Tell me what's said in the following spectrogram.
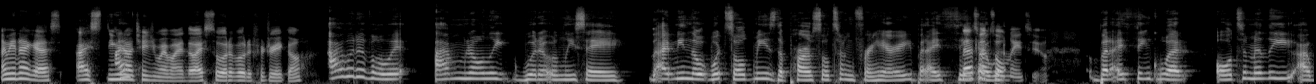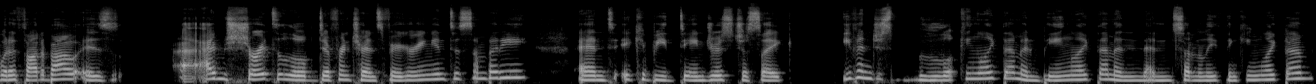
I mean, I guess I you're I- not changing my mind though. I still would have voted for Draco. I would have always. I'm only would only say. I mean, the what sold me is the Parseltongue for Harry, but I think That's I what would, told me too. But I think what ultimately I would have thought about is, I- I'm sure it's a little different transfiguring into somebody, and it could be dangerous. Just like even just looking like them and being like them, and then suddenly thinking like them.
